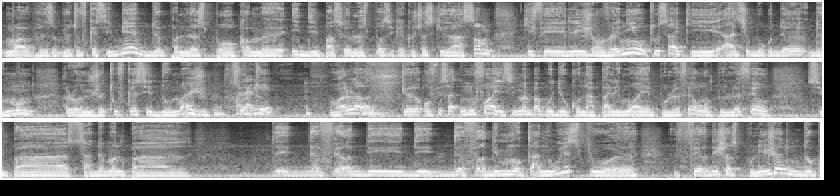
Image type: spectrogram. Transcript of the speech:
moi, par exemple, je trouve que c'est bien de prendre le sport comme euh, idée parce que le sport, c'est quelque chose qui rassemble, qui fait les gens venir, tout ça, qui attire beaucoup de, de monde. Alors, je trouve que c'est dommage. fois l'année Voilà, qu'on fait ça une fois et c'est même pas pour dire qu'on n'a pas les moyens pour le faire, on peut le faire. C'est pas, ça demande pas de, faire des, des- de faire des montagnes pour euh, faire des choses pour les jeunes. Donc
